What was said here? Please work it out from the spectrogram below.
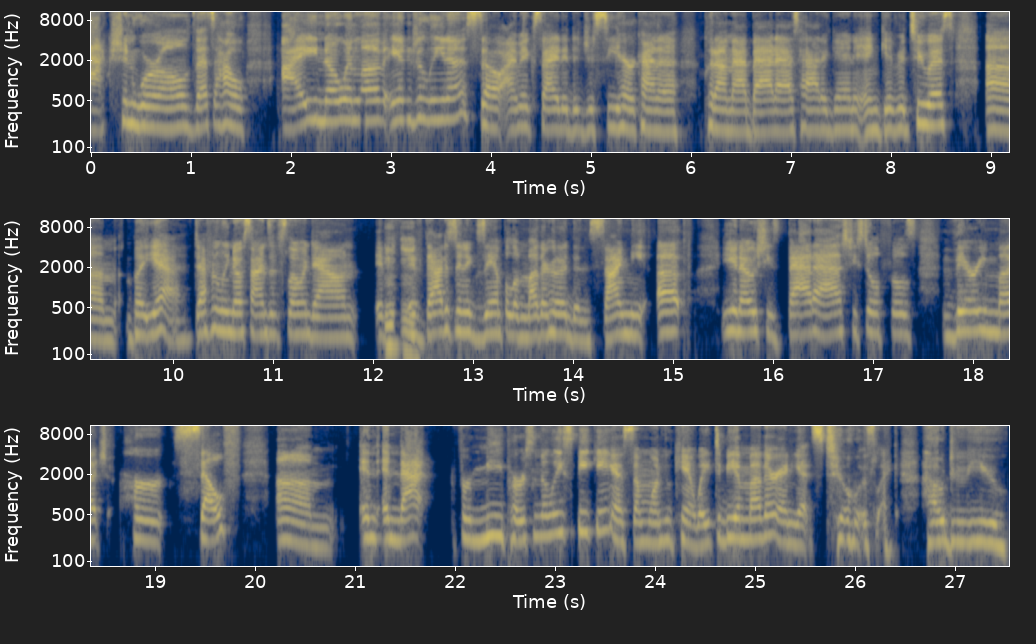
action world. That's how I know and love Angelina. So I'm excited to just see her kind of put on that badass hat again and give it to us. Um, but yeah, definitely no signs of slowing down. If Mm-mm. if that is an example of motherhood, then sign me up. You know, she's badass. She still feels very much herself. Um, and and that for me personally speaking as someone who can't wait to be a mother and yet still is like how do you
